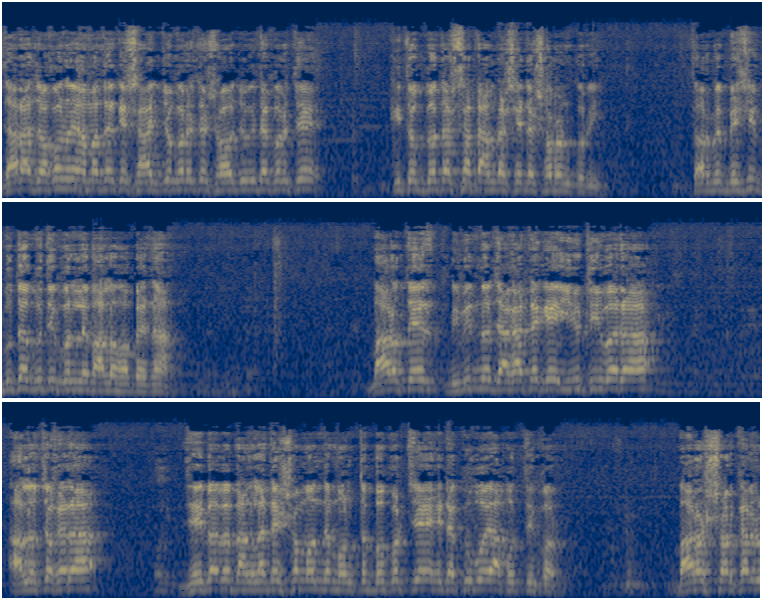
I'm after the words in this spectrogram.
যারা যখনই আমাদেরকে সাহায্য করেছে, সহযোগিতা করেছে, কৃতজ্ঞতার সাথে আমরা সেটা স্মরণ করি। তবে বেশি গুতাগুতি করলে ভালো হবে না। ভারতের বিভিন্ন জায়গা থেকে ইউটিউবাররা, আলোচকেরা যেভাবে বাংলাদেশ সম্বন্ধে মন্তব্য করছে, এটা খুবই আপত্তিকর। ভারত সরকারের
